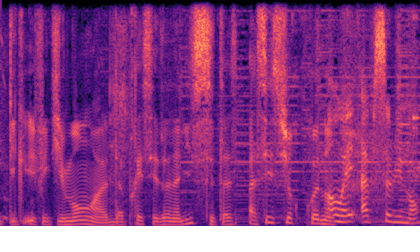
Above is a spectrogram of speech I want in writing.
effectivement, euh, d'après ces analyses, c'est assez surprenant. Oui, absolument.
